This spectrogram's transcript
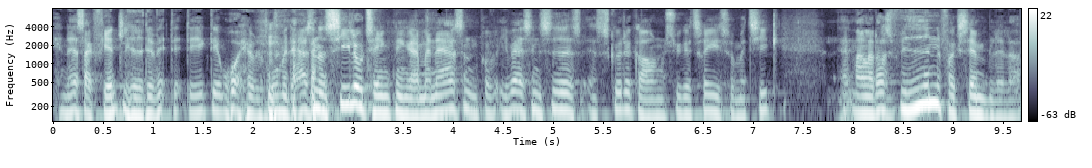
han har sagt fjendtlighed, det, det, det er ikke det ord, jeg vil bruge, men der er sådan noget silotænkning, at man er sådan på, i hver sin side af skyttegraven, psykiatri, somatik. Ja. Mangler der også viden, for eksempel? Eller?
